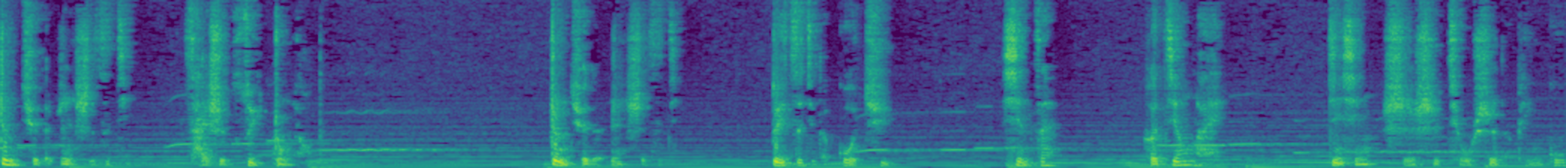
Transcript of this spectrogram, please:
正确的认识自己，才是最重要的。正确的认识自己，对自己的过去、现在和将来进行实事求是的评估，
